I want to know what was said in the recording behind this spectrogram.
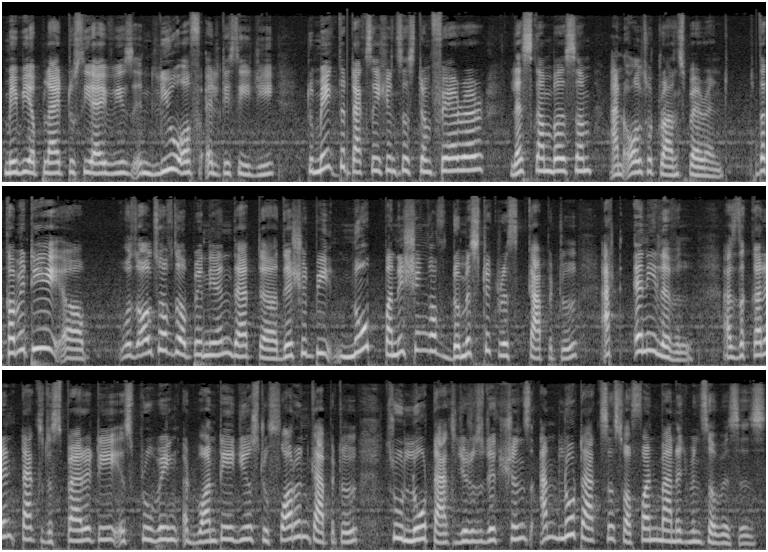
may be applied to CIVs in lieu of LTCG to make the taxation system fairer, less cumbersome, and also transparent. The committee uh, was also of the opinion that uh, there should be no punishing of domestic risk capital at any level, as the current tax disparity is proving advantageous to foreign capital through low tax jurisdictions and low taxes for fund management services.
